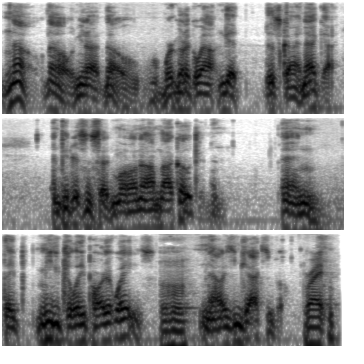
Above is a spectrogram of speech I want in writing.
no, no, you're not, no, we're going to go out and get this guy and that guy. And Pederson said, well, no, I'm not coaching. And, and they mutually parted ways. Mm-hmm. Now he's in Jacksonville. Right.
